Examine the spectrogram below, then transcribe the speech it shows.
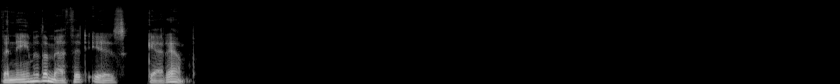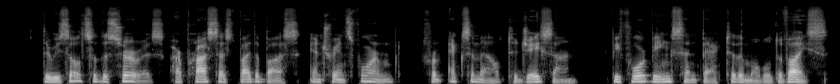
The name of the method is getemp. The results of the service are processed by the bus and transformed from XML to JSON before being sent back to the mobile device.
